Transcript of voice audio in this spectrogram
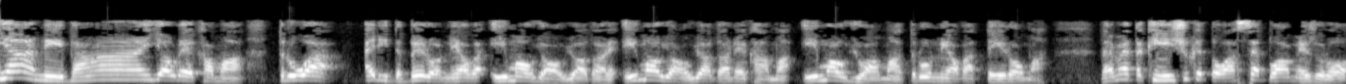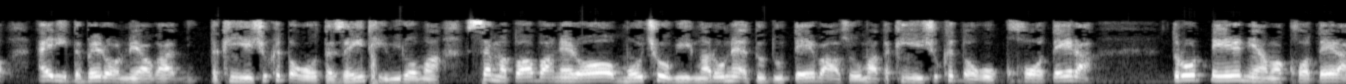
ညနေပိုင်းရောက်တဲ့အခါမှာတို့ကအဲ့ဒီတပည့်တော်နှစ်ယောက်ကအေးမောက်ရွာကိုရောက်သွားတယ်အေးမောက်ရွာကိုရောက်သွားတဲ့အခါမှာအေးမောက်ရွာမှာတို့နှစ်ယောက်ကတဲတော့မှာ ဒါပေမဲ့သခင်ယေရှုခရစ်တော်ကဆက်သွားမယ်ဆိုတော့အဲ့ဒီတပည့်တော်နှစ်ယောက်ကသခင်ယေရှုခရစ်တော်ကိုသစိမ့်ထီပြီးတော့မှဆက်မသွားပါနဲ့တော့မိုးချုပ်ပြီးငါတို့နဲ့အတူတူတဲပါဆိုမှသခင်ယေရှုခရစ်တော်ကိုခေါ်တဲတာသူတို့တဲတဲ့နေရာမှာခေါ်တဲတာ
